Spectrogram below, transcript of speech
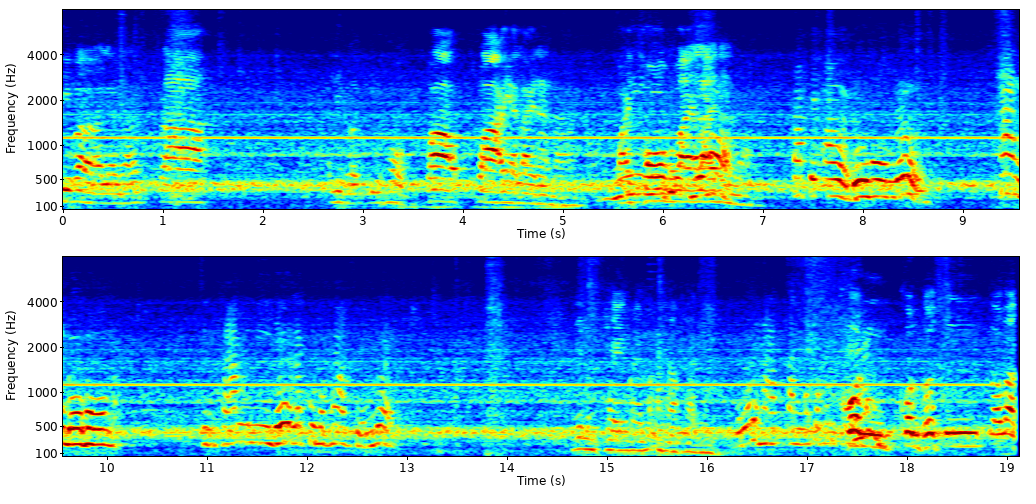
ที่ว่าอะไรนะปลาอันนี้ก็ยี่ห้อปลาควายอะไรนั่นนะควายทองควายอะไรนั่นนะถ้าไปเอาอะโดโฮมเด้อห้างโดโฮมอะ สินค้ามันมีเยอะและคุณภาพสูงด้วยมนี่มันแพงไหมมั้งห้าพันโอ้ยหาพันมันก็ไม่แพคนงคนเขาซื้อก็ว่า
